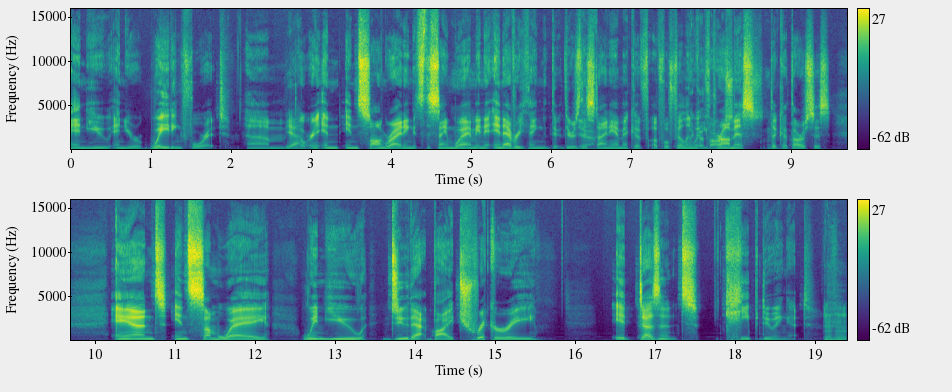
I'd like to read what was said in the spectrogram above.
and you and you're waiting for it. Um, Yeah. Or in in songwriting, it's the same way. I mean, mm-hmm. in everything, there, there's this dynamic of, of fulfilling The what you catharsis. promise, the mm-hmm. catharsis, and in some way. When you do that by trickery, it doesn't keep doing it. Mm-hmm.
